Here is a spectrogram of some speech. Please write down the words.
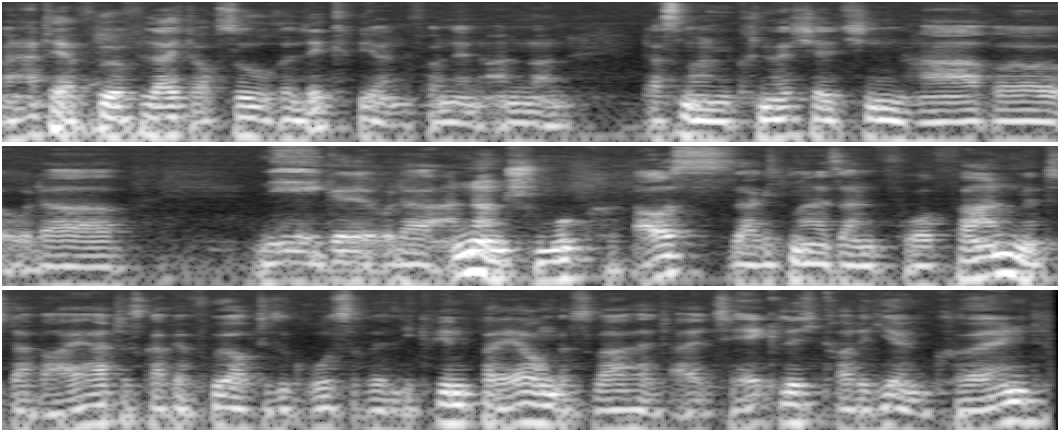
Man hatte ja früher vielleicht auch so Reliquien von den anderen, dass man Knöchelchen, Haare oder Nägel oder anderen Schmuck aus, sage ich mal, seinen Vorfahren mit dabei hat. Es gab ja früher auch diese große Reliquienverehrung, das war halt alltäglich, gerade hier in Köln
